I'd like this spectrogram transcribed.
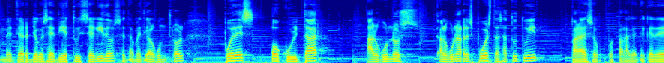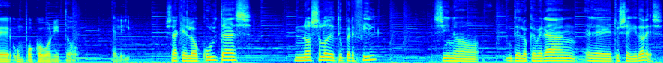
meter yo que sé, 10 tweets seguidos, se te ha metido algún troll, puedes ocultar algunos, algunas respuestas a tu tweet para eso, pues para que te quede un poco bonito el hilo. O sea que lo ocultas no solo de tu perfil, sino de lo que verán eh, tus seguidores.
